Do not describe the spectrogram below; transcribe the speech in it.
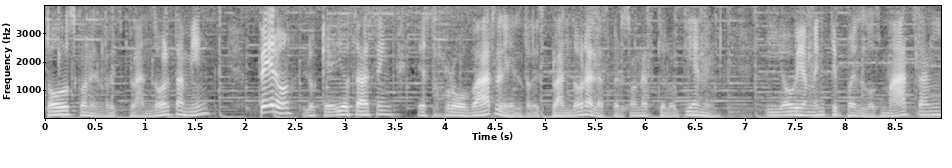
todos con el resplandor también. Pero lo que ellos hacen es robarle el resplandor a las personas que lo tienen. Y obviamente pues los matan,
